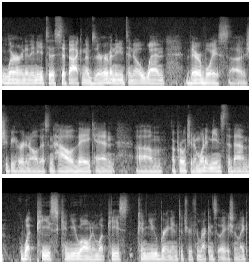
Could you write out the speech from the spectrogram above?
learn and they need to sit back and observe and they need to know when their voice uh, should be heard in all this and how they can um, approach it and what it means to them. What piece can you own and what piece can you bring into truth and reconciliation? Like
